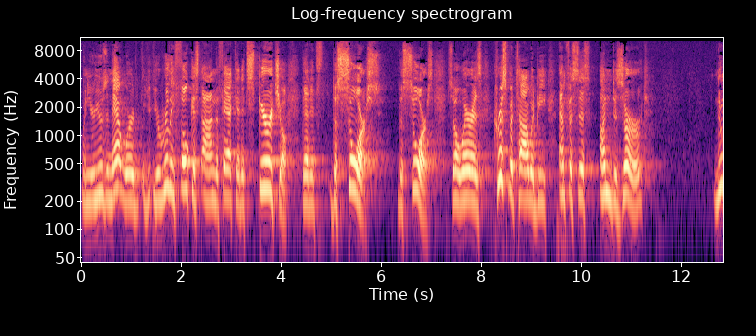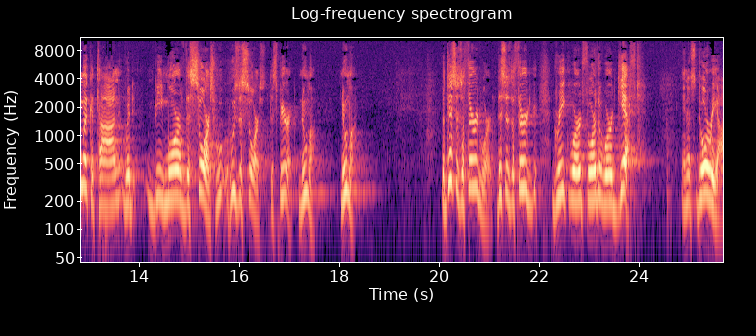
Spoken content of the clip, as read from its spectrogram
When you're using that word, you're really focused on the fact that it's spiritual, that it's the source, the source. So whereas charismata would be emphasis undeserved, pneumaton would be more of the source. Who, who's the source? The Spirit. Pneuma. Pneuma. But this is a third word. This is the third Greek word for the word gift, and it's doria.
